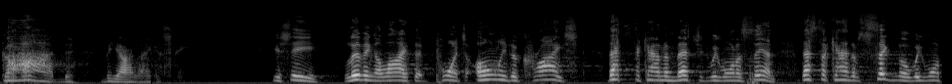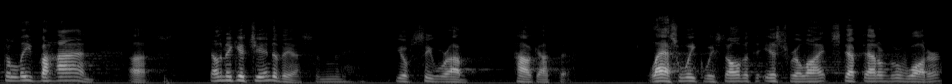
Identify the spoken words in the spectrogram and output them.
God be our legacy. You see, living a life that points only to Christ that's the kind of message we want to send. That's the kind of signal we want to leave behind us. Now, let me get you into this, and you'll see where I'm, how I got there. Last week, we saw that the Israelites stepped out onto the water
